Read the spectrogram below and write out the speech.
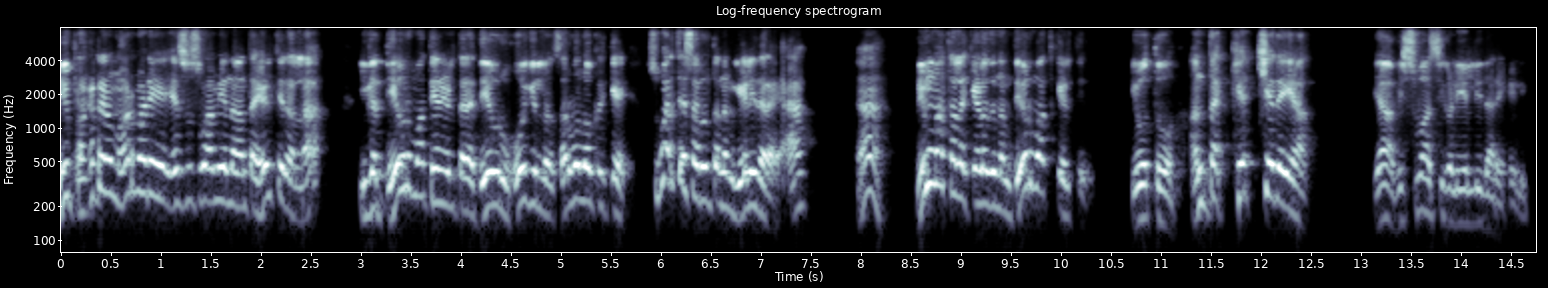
ನೀವು ಪ್ರಕಟಣೆ ಮಾಡಬೇಡಿ ಯೇಸು ಸ್ವಾಮಿಯನ್ನ ಅಂತ ಹೇಳ್ತೀರಲ್ಲ, ಈಗ ದೇವ್ರ ಮಾತು ಏನ್ ಹೇಳ್ತಾರೆ, ದೇವ್ರು ಹೋಗಿಲ್ಲ, ಸರ್ವಲೋಕಕ್ಕೆ ಸುವಾರ್ತೆ ಸರ್ ಅಂತ ನಮ್ಗೆ ಹೇಳಿದಾರೆ, ಆ? ನಿಮ್ ಮಾತೆಲ್ಲ ಕೇಳೋದು ನಮ್ ದೇವ್ರ ಮಾತು ಕೇಳ್ತೀವಿ. ಇವತ್ತು ಅಂತ ಕೆಚ್ಚೆದೆಯ, ಯಾ ವಿಶ್ವಾಸಿಗಳು ಎಲ್ಲಿದ್ದಾರೆ ಹೇಳಿ.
